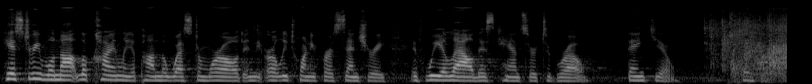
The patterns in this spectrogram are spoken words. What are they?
History will not look kindly upon the Western world in the early 21st century if we allow this cancer to grow. Thank you. Thank you.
